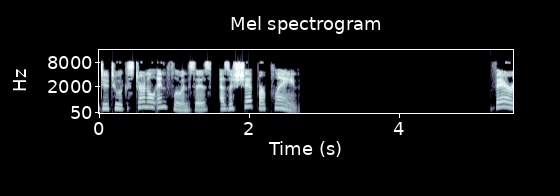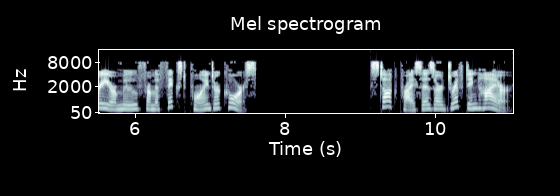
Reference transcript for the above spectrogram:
due to external influences, as a ship or plane. Vary or move from a fixed point or course. Stock prices are drifting higher.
